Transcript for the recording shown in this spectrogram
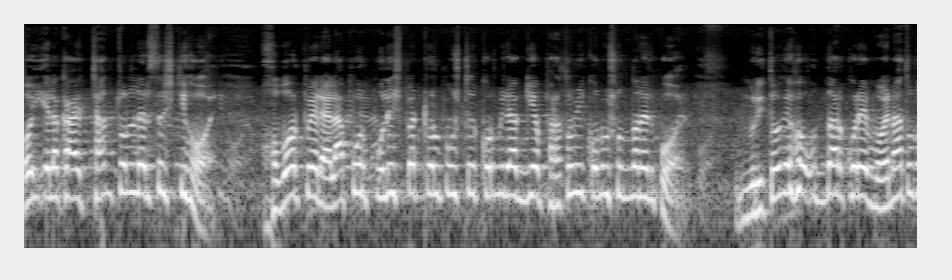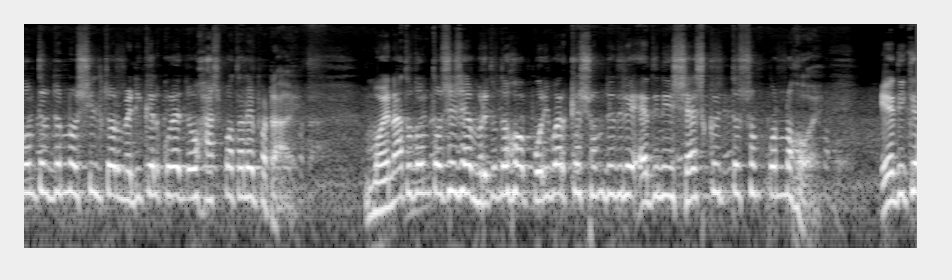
ওই এলাকায় চাঞ্চল্যের সৃষ্টি হয়। খবর পেয়ে লালাপুর পুলিশ পেট্রোল পোস্টের কর্মীরা গিয়ে প্রাথমিক অনুসন্ধানের পর মৃতদেহ উদ্ধার করে ময়নাতদন্তের জন্য শিলচর মেডিকেল কলেজ ও হাসপাতালে পাঠায়। ময়নাতদন্ত শেষে মৃতদেহ পরিবারকে সমঝে দিলে এদিনই শেষকৃত্য সম্পন্ন হয়। এদিকে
